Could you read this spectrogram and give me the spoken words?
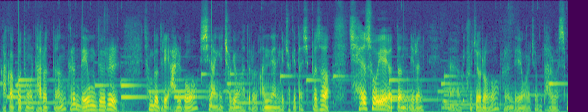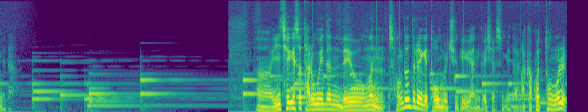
악과 고통을 다뤘던 그런 내용들을 성도들이 알고 신앙에 적용하도록 안내하는 게 좋겠다 싶어서 최소의 어떤 이런 어, 구조로 그런 내용을 좀 다루었습니다. 어, 이 책에서 다루고 있는 내용은 성도들에게 도움을 주기 위한 것이었습니다. 아까 고통을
